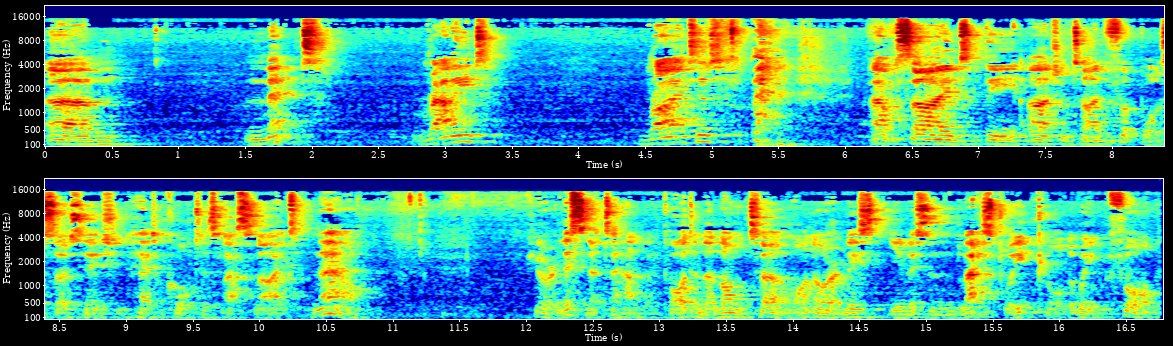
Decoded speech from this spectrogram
Um, met, rallied, rioted outside the Argentine Football Association headquarters last night. Now, if you're a listener to Hand of Pod and a long term one, or at least you listened last week or the week before,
